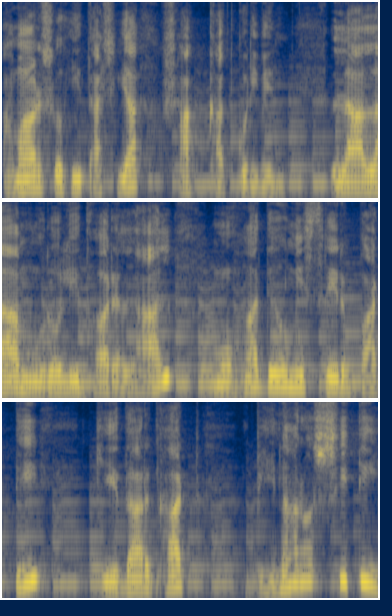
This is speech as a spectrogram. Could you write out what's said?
আমার সহিত আসিয়া সাক্ষাৎ করিবেন। লালা মুরলীধর লাল মহাদেও মিশ্রের বাটি কেদারঘাট বেনারস সিটি।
